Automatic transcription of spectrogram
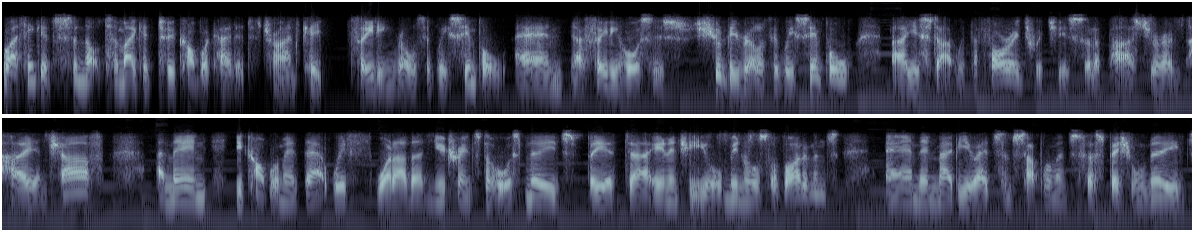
Well, I think it's not to make it too complicated to try and keep feeding relatively simple. And you know, feeding horses should be relatively simple. Uh, you start with the forage, which is sort of pasture and hay and chaff and then you complement that with what other nutrients the horse needs, be it uh, energy or minerals or vitamins, and then maybe you add some supplements for special needs.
